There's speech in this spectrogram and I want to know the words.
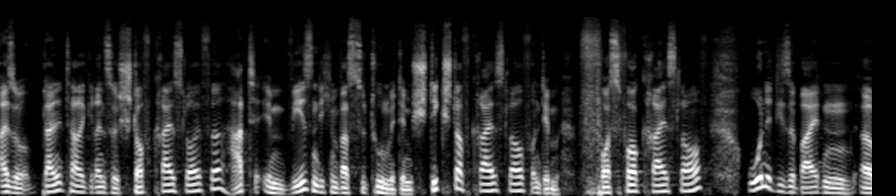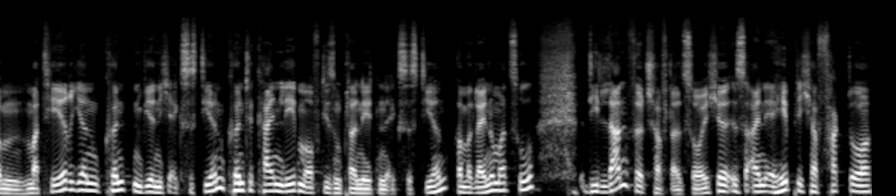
Also planetare Grenze Stoffkreisläufe hat im Wesentlichen was zu tun mit dem Stickstoffkreislauf und dem Phosphorkreislauf. Ohne diese beiden ähm, Materien könnten wir nicht existieren, könnte kein Leben auf diesem Planeten existieren. Kommen wir gleich nochmal zu. Die Landwirtschaft als solche ist ein erheblicher Faktor,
